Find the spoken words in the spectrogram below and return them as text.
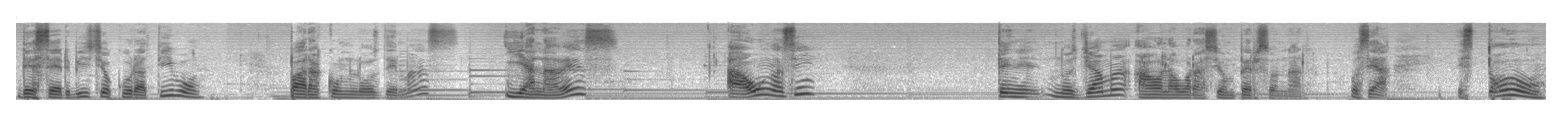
de servicio curativo para con los demás y a la vez, aún así, nos llama a la oración personal. O sea, es todo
